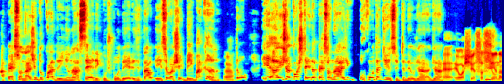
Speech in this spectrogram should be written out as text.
a personagem do quadrinho na série com os poderes e tal, isso eu achei bem bacana. É. Então, e aí já gostei da personagem por conta disso, entendeu? Já, já... É, eu achei essa cena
